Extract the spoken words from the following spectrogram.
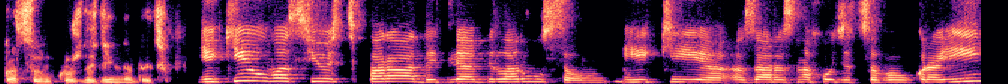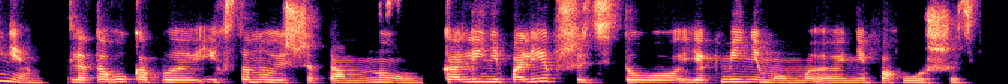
працуем кожны дзень над этим. Якія у вас ёсць парады для беларусаў якія зараз знаходзяцца ва ўкраіне для того каб іх становішча там ну калі не палепшыць то як мінімум не пагоршыць?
